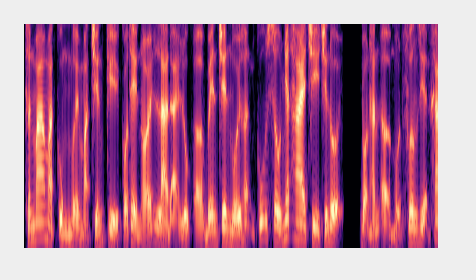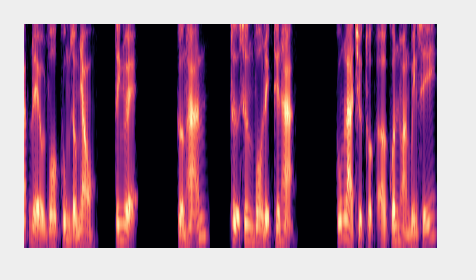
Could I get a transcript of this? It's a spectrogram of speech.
Thần ma mặt cùng mười mặt chiến kỳ có thể nói là đại lục ở bên trên mối hận cũ sâu nhất hai chi chiến đội, bọn hắn ở một phương diện khác đều vô cùng giống nhau, tinh nhuệ, cường hãn, tự xưng vô địch thiên hạ. Cũng là trực thuộc ở quân hoàng binh sĩ,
